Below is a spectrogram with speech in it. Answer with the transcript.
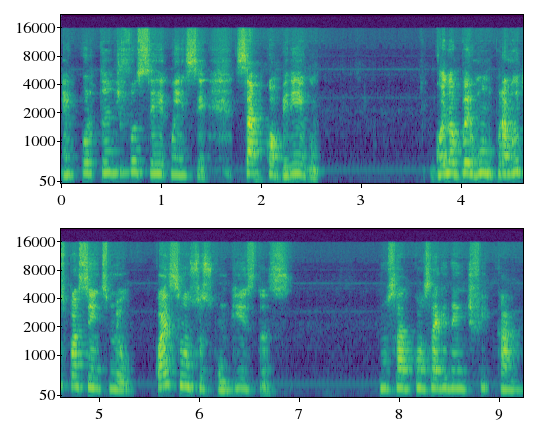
É importante você reconhecer. Sabe qual é o perigo? Quando eu pergunto para muitos pacientes meu, quais são as suas conquistas? não sabe, consegue identificar.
